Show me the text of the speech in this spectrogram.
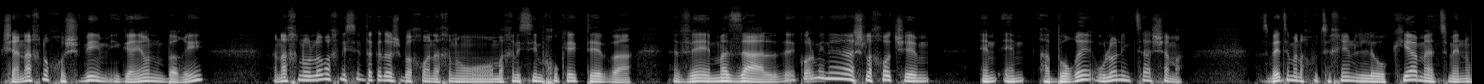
כשאנחנו חושבים היגיון בריא, אנחנו לא מכניסים את הקדוש ברוך הוא, אנחנו מכניסים חוקי טבע ומזל וכל מיני השלכות שהם, הם, הם, הבורא, הוא לא נמצא שם. אז בעצם אנחנו צריכים להוקיע מעצמנו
